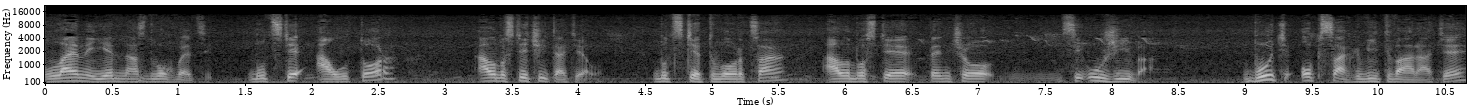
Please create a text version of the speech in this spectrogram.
len jedna z dvoch vecí. Buď ste autor, alebo ste čitateľ. Buď ste tvorca, alebo ste ten, čo si užíva. Buď obsah vytvárate,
